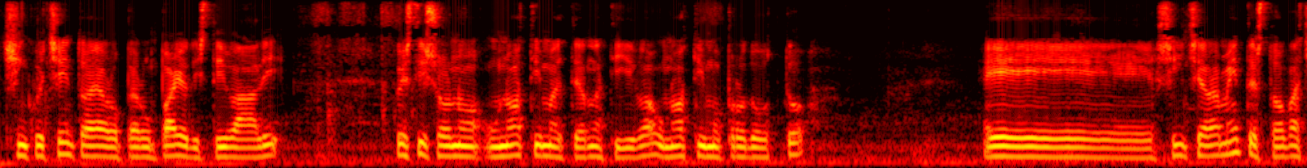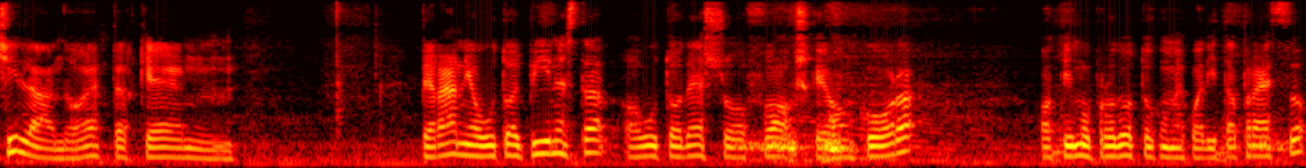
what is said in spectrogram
500 euro per un paio di stivali questi sono un'ottima alternativa un ottimo prodotto. E sinceramente sto vacillando eh, perché mh, per anni ho avuto Alpinestar, ho avuto adesso Fox che ho ancora, ottimo prodotto come qualità prezzo,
